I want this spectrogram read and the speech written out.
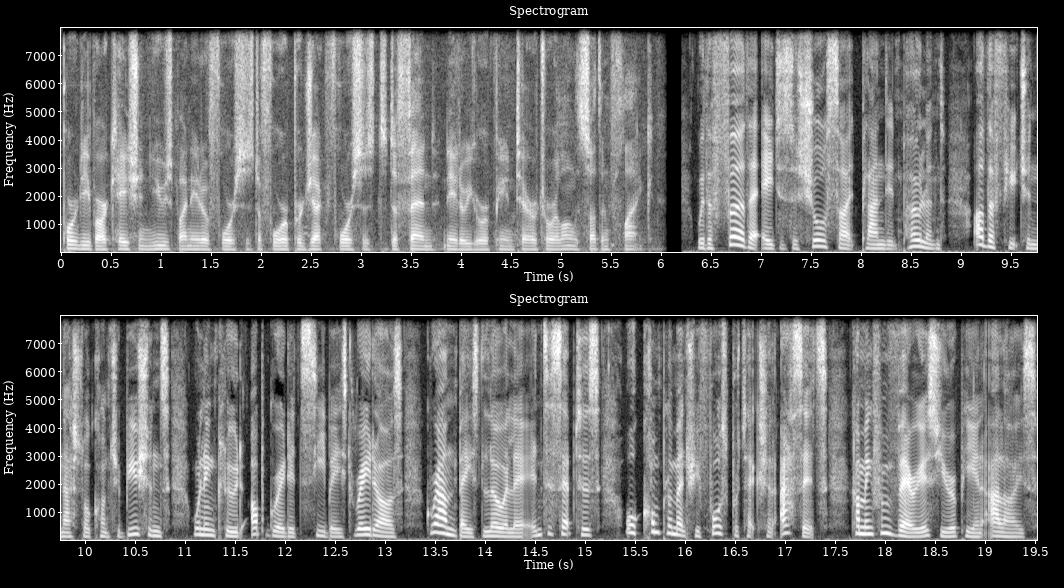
port debarkation used by NATO forces to forward project forces to defend NATO European territory along the southern flank. With a further Aegis Ashore site planned in Poland, other future national contributions will include upgraded sea based radars, ground based lower layer interceptors, or complementary force protection assets coming from various European allies.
